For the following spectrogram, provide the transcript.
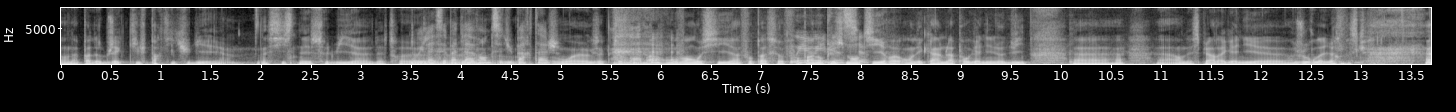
on n'a pas d'objectif particulier, euh, si ce n'est celui euh, d'être. Oui, là, c'est pas de la vente, c'est du partage. Ouais, exactement. Bah, on vend aussi, il ne faut pas, se- faut Oui, pas oui, non plus se sûr. mentir, on est quand même là pour gagner notre vie. On espère la gagner un jour d'ailleurs, parce que.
